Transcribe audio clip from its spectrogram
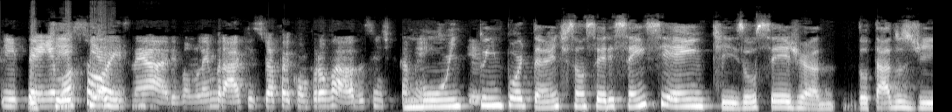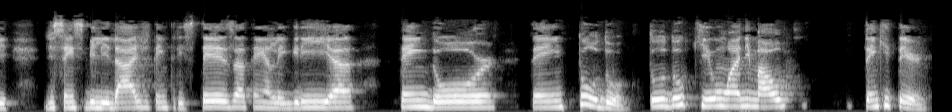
E tem que emoções, que é... né, Ari? Vamos lembrar que isso já foi comprovado cientificamente. Muito importante, são seres sencientes, ou seja, dotados de, de sensibilidade, tem tristeza, tem alegria, tem dor, tem tudo, tudo que um animal tem que ter.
